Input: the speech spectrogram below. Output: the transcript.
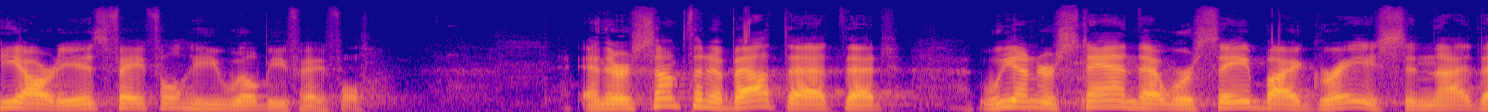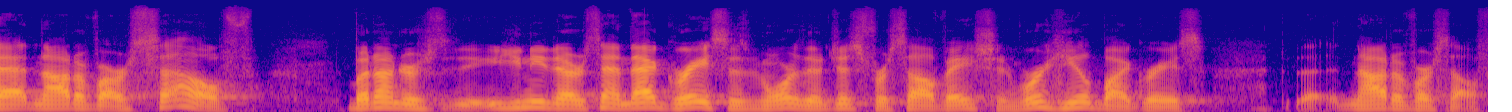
He already is faithful. He will be faithful. And there's something about that that we understand that we're saved by grace and that, that not of ourselves. But under, you need to understand that grace is more than just for salvation. We're healed by grace not of ourselves.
